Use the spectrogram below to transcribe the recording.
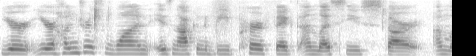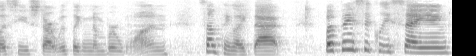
Your your hundredth one is not going to be perfect unless you start unless you start with like number one, something like that. But basically saying,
